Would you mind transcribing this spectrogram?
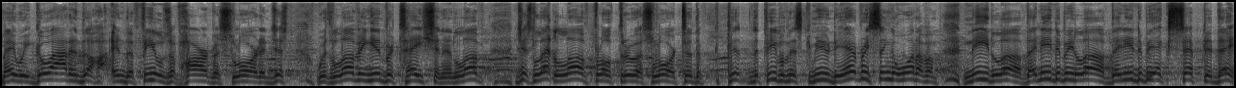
may we go out in the, in the fields of harvest, Lord, and just with loving invitation and love, just let love flow through us, Lord, to the, the people in this community. Every single one of them need love. They need to be loved. They need to be accepted. They,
